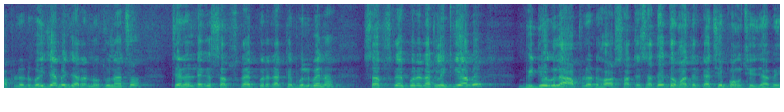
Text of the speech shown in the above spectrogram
আপলোড হয়ে যাবে। যারা নতুন আছো চ্যানেলটাকে সাবস্ক্রাইব করে রাখতে ভুলবে না। সাবস্ক্রাইব করে রাখলে কি হবে? ভিডিওগুলো আপলোড হওয়ার সাথে সাথে তোমাদের কাছে পৌঁছে যাবে।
